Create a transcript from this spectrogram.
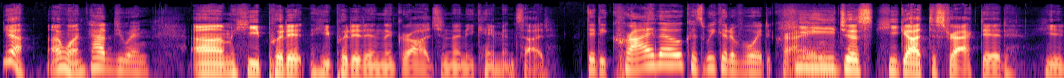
Yeah, I won. how did you win? Um, he put it. He put it in the garage, and then he came inside. Did he cry though because we could avoid crying He just he got distracted. He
